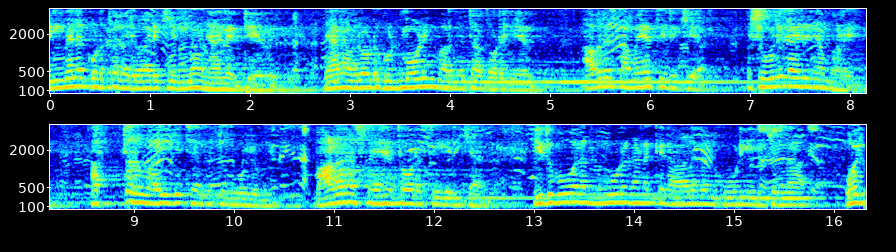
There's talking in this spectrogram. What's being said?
ഇന്നലെ കൊടുത്ത പരിപാടിക്ക് ഇന്നാണ് ഞാൻ എത്തിയത്. ഞാൻ അവരോട് ഗുഡ് മോർണിംഗ് പറഞ്ഞിട്ടാണ് തുടങ്ങിയത്. അവരെ സമയത്തിരിക്കുക. പക്ഷെ ഒരു കാര്യം ഞാൻ പറയാം. അത്ര വൈകി ചെന്നിട്ട് പോലും വളരെ സ്നേഹത്തോടെ സ്വീകരിക്കാൻ ഇതുപോലെ നൂറുകണക്കിന് ആളുകൾ കൂടിയിരിക്കുന്ന ഒരു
